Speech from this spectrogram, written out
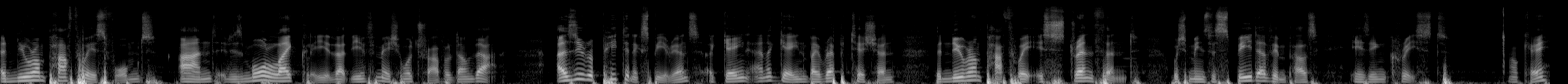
a neuron pathway is formed and it is more likely that the information will travel down that. As you repeat an experience again and again by repetition, the neuron pathway is strengthened, which means the speed of impulse is increased. Okay?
